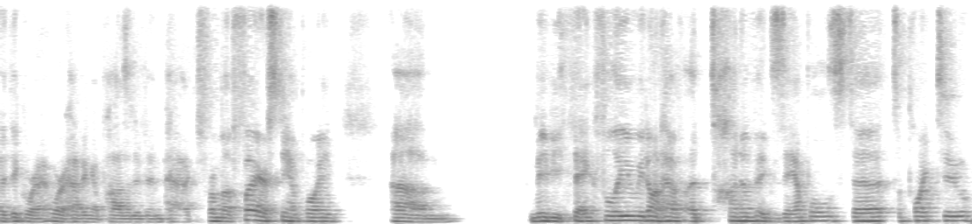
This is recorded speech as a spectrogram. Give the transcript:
I think we're, we're having a positive impact. From a fire standpoint, um, maybe thankfully we don't have a ton of examples to, to point to.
